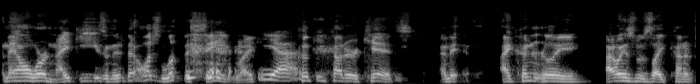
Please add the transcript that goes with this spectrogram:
and they all wore nikes and they, they all just looked the same like Yeah, cookie cutter kids. And they, i couldn't really i always was like kind of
